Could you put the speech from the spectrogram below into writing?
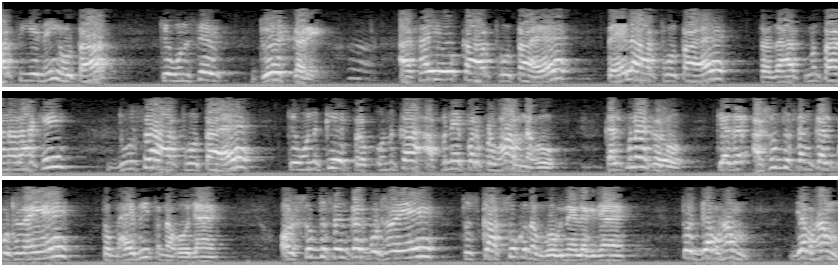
अर्थ ये नहीं होता कि उनसे द्वेष करें। असहयोग का अर्थ होता है पहला अर्थ होता है तदात्मता न रखें। दूसरा अर्थ होता है कि उनके उनका अपने पर प्रभाव न हो। कल्पना करो कि अगर अशुद्ध संकल्प उठ रहे हैं तो भयभीत न हो जाएँ। और शुद्ध संकल्प उठ रहे हैं तो उसका सुख न भोगने लग जाएँ। तो जब हम जब हम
